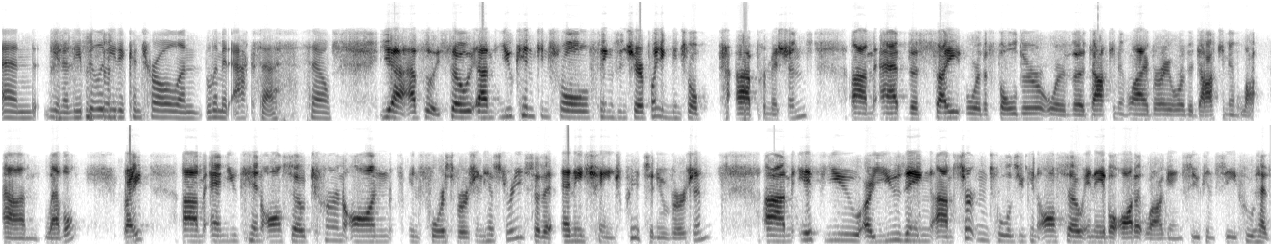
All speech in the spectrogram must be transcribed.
and you know the ability to control and limit access. So yeah, absolutely. So um, you can control things in SharePoint. You can control uh, permissions um, at the site or the folder or the document library or the document um, level, right? Um, and you can also turn on enforce version history so that any change creates a new version. Um, if you are using um, certain tools, you can also enable audit logging so you can see who has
